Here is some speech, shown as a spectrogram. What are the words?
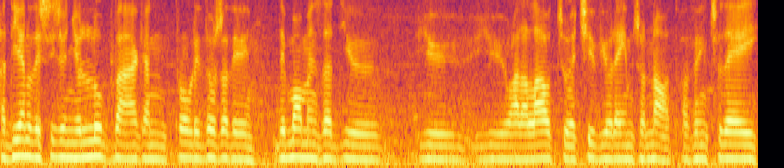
at the end of the season you look back and probably those are the, the moments that you you you are allowed to achieve your aims or not. I think today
